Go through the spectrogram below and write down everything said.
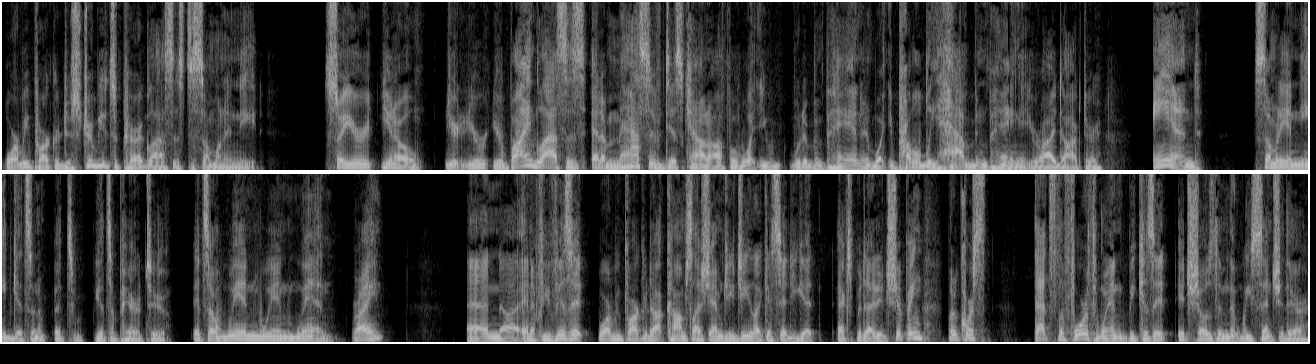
Warby Parker distributes a pair of glasses to someone in need. So you're, you know, you're you're you're buying glasses at a massive discount off of what you would have been paying and what you probably have been paying at your eye doctor, and somebody in need gets an gets a pair too. It's a win win win, right? And uh, and if you visit warbyparker.com slash mgg, like I said, you get expedited shipping. But of course, that's the fourth win because it it shows them that we sent you there.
